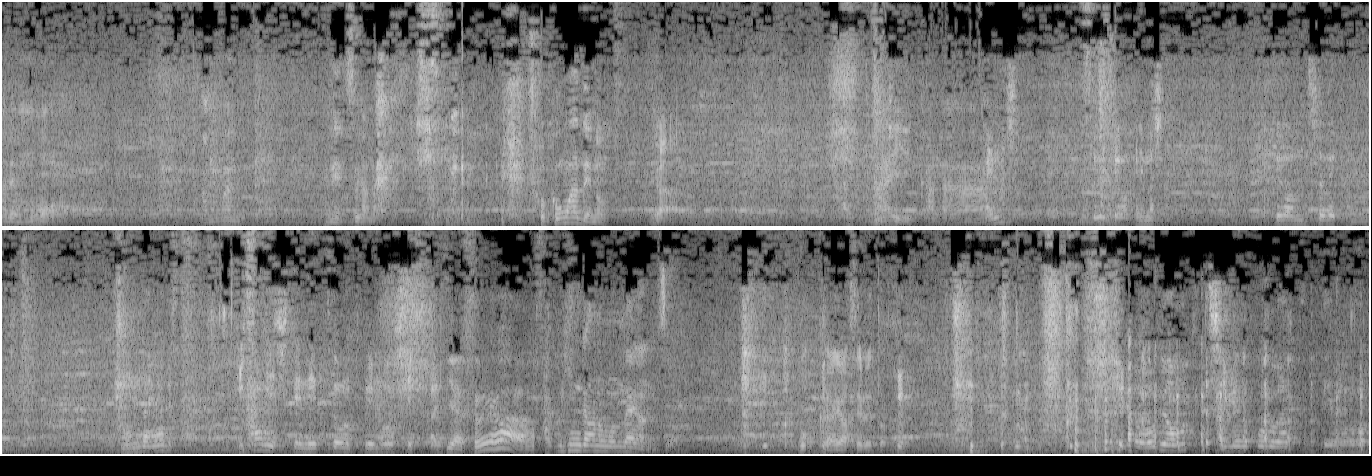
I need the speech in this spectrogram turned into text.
まあでももうあんまり熱がない。そこまでのがないかな。分かりました。全て分かりました僕はもう全て分かりました問題はですねいかにして熱を取り戻していくかいやそれはもう作品側の問題なんですよ。僕から言わせると。僕が思ってた締めの行動だったのでもの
